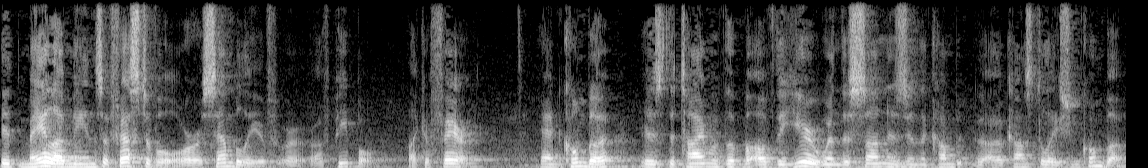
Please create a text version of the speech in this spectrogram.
It, Mela means a festival or assembly of, or, of people, like a fair. And Kumbha is the time of the, of the year when the sun is in the uh, constellation Kumbha,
